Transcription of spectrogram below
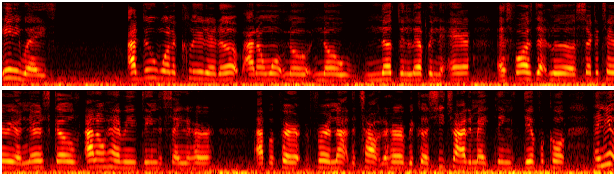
Anyways, I do want to clear that up. I don't want no no nothing left in the air. As far as that little secretary or nurse goes, I don't have anything to say to her. I prefer, prefer not to talk to her because she tried to make things difficult. And you,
